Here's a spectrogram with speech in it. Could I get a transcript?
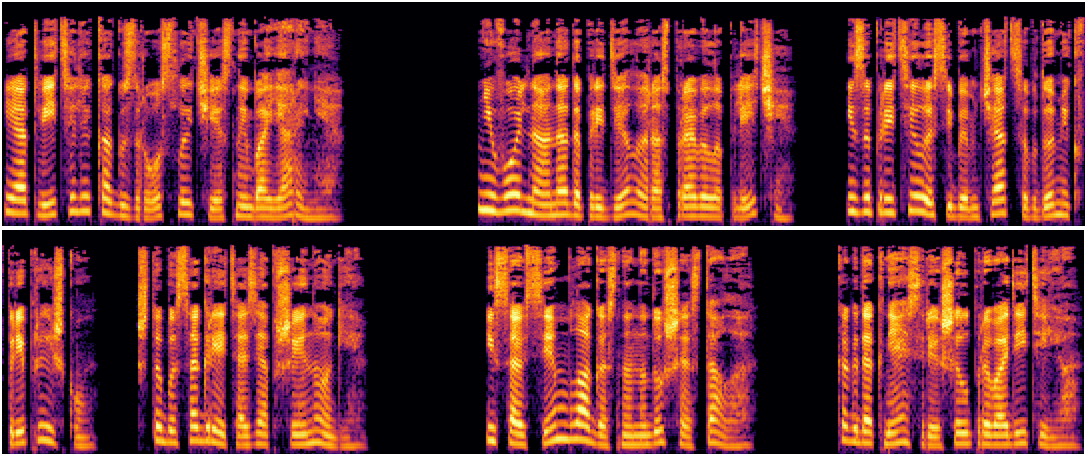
и ответили как взрослый честный боярыне. Невольно она до предела расправила плечи и запретила себе мчаться в домик в припрыжку, чтобы согреть озябшие ноги. И совсем благостно на душе стало, когда князь решил проводить ее.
